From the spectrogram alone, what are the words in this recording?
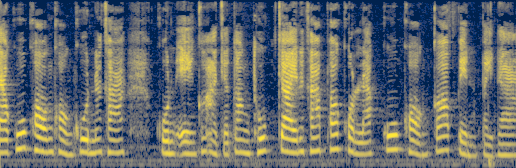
ดาวคู่ครองของคุณนะคะ คุณเองก็อาจจะต้องทุกข์ใจนะคะ เพราะคนรักคู่ครองก็เป็นไปได้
